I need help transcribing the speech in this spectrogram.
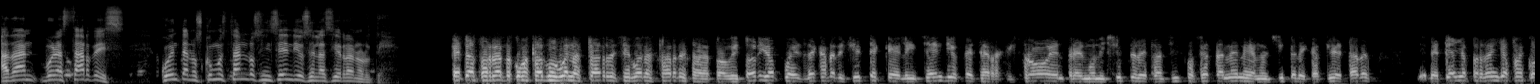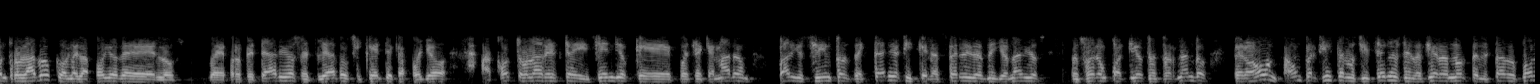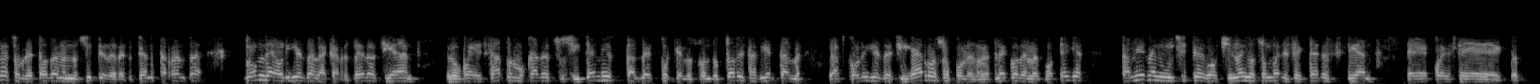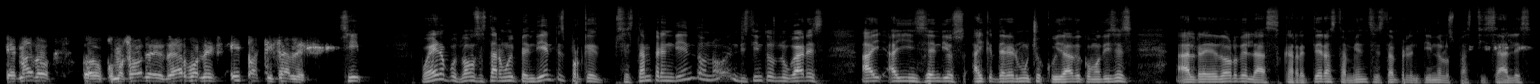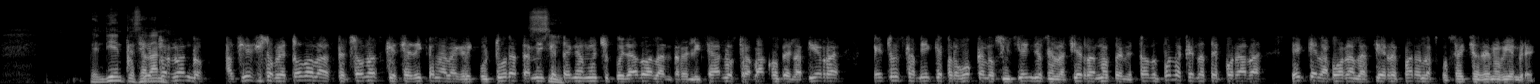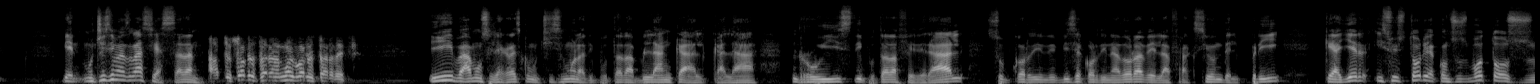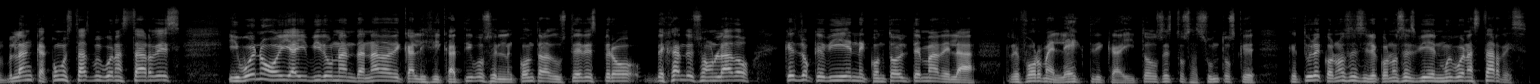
Adán, buenas tardes. Cuéntanos cómo están los incendios en la Sierra Norte. ¿Qué tal, Fernando? ¿Cómo estás? Muy buenas tardes y buenas tardes a tu auditorio. Pues déjame decirte que el incendio que se registró entre el municipio de Francisco Zetanene y el municipio de Castillo de Távez, de Tiayo, perdón, ya fue controlado con el apoyo de los propietarios, empleados y gente que apoyó a controlar este incendio que pues se quemaron varios cientos de hectáreas y que las pérdidas millonarias pues fueron cuantiosas, Fernando, pero aún aún persisten los incendios en la Sierra Norte del Estado de Puebla, sobre todo en el municipio de Venustiano Carranza, donde a orillas de la carretera se han pues, ha provocado estos incendios, tal vez porque los conductores avientan las colillas de cigarros o por el reflejo de las botellas. También en el municipio de Gochinayo son varios hectáreas que se han eh, pues eh, quemado como son de árboles y pastizales. Sí, bueno, pues vamos a estar muy pendientes porque se están prendiendo, ¿no? En distintos lugares hay, hay incendios, hay que tener mucho cuidado y como dices, alrededor de las carreteras también se están prendiendo los pastizales. Pendientes, así Adán. Es, Fernando. Así es, y sobre todo las personas que se dedican a la agricultura también que tengan mucho cuidado al realizar los trabajos de la tierra. Esto es también que provoca los incendios en la Sierra Norte del Estado, por la que es la temporada en que elaboran las tierras para las cosechas de noviembre. Bien, muchísimas gracias, Adán. A tus órdenes, Fernando. Muy buenas tardes. Y vamos, y le agradezco muchísimo a la diputada Blanca Alcalá Ruiz, diputada federal, vicecoordinadora de la fracción del PRI, que ayer hizo historia con sus votos. Blanca, ¿cómo estás? Muy buenas tardes. Y bueno, hoy ha habido una andanada de calificativos en contra de ustedes, pero dejando eso a un lado, ¿qué es lo que viene con todo el tema de la reforma eléctrica y todos estos asuntos que, que tú le conoces y le conoces bien? Muy buenas tardes.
